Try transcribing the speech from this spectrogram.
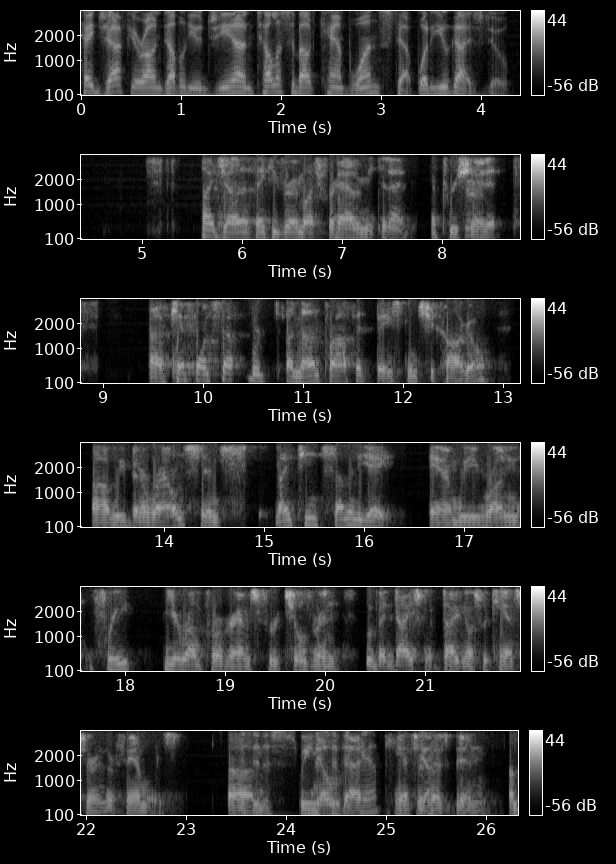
Hey, Jeff, you're on WGN. Tell us about Camp One Step. What do you guys do? Hi, John, and thank you very much for having me today. I appreciate sure. it. Uh, Camp One Step, we're a nonprofit based in Chicago. Uh, we've been around since 1978, and we run free year-round programs for children who've been di- diagnosed with cancer and their families. Is it Um, a we know specific that camp? cancer Yeah. has been. I'm,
